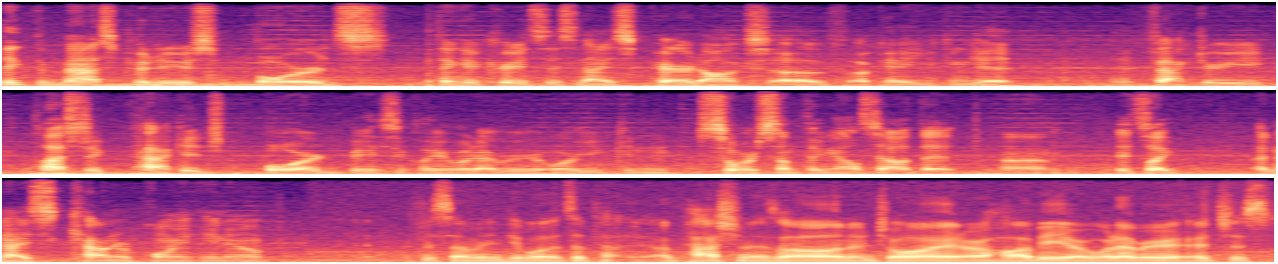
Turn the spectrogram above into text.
Think the mass-produced boards, I think it creates this nice paradox of okay, you can get a factory plastic packaged board basically or whatever, or you can source something else out that um, it's like a nice counterpoint, you know. for so many people it's a, a passion as well and a joy or a hobby or whatever it just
